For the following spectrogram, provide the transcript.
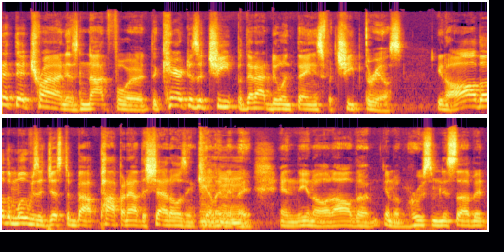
that they're trying is not for the characters are cheap, but they're not doing things for cheap thrills. You know, all the other movies are just about popping out the shadows and killing and mm-hmm. the, and you know and all the you know gruesomeness of it,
